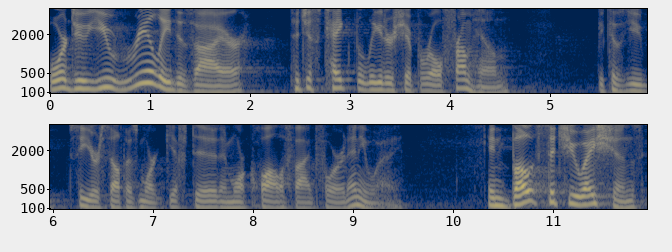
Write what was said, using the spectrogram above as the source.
Or do you really desire to just take the leadership role from him because you see yourself as more gifted and more qualified for it anyway? In both situations,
